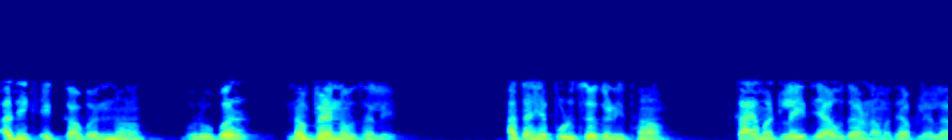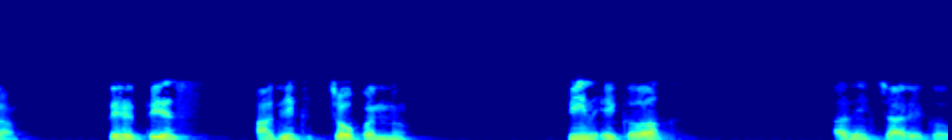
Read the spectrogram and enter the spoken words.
अधिक एक्कावन्न बरोबर नव्याण्णव झाले. आता हे पुढचं गणित हा. काय म्हटलं इथे या उदाहरणामध्ये आपल्याला? तेहतीस अधिक चौपन्न. तीन एकक अधिक चार एकक.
